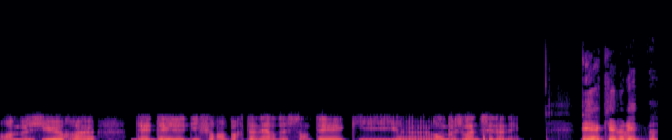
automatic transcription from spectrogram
en mesure d'aider les différents partenaires de santé qui ont besoin de ces données. Et à quel rythme?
